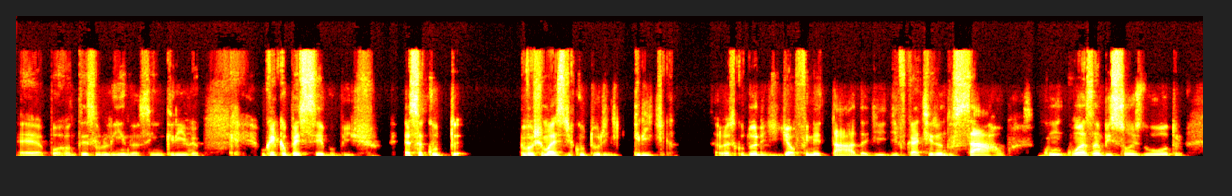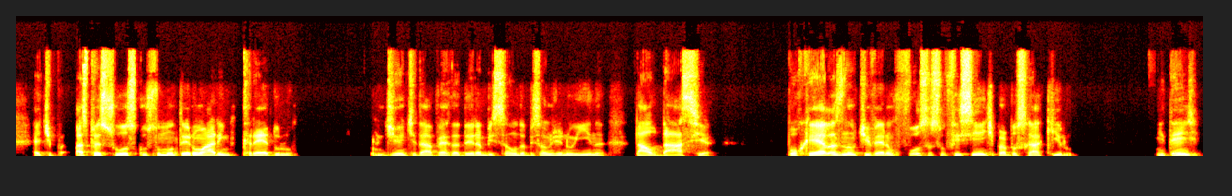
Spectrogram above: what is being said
É, porra, um texto lindo, assim, incrível. O que é que eu percebo, bicho? Essa cultura, eu vou chamar isso de cultura de crítica, sabe? Essa cultura de, de alfinetada, de, de ficar tirando sarro com, com as ambições do outro. É tipo, as pessoas costumam ter um ar incrédulo diante da verdadeira ambição, da ambição genuína, da audácia, porque elas não tiveram força suficiente para buscar aquilo. Entende?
